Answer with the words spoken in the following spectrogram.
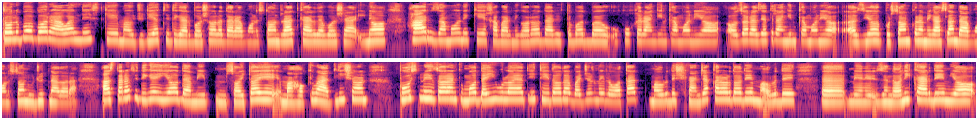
طالبا بار اول نیست که موجودیت دیگر را در افغانستان رد کرده باشه. اینا هر زمانی که خبرنگارا در ارتباط با حقوق رنگین کمانیا آزار اذیت رنگین کمانیا از یا پرسان کنه میگه اصلا در افغانستان وجود نداره. از طرف دیگه یا در سایت های محاکم عدلیشان پست می‌گذارن که ما در این ولایت این تعداد به جرم لواطت مورد شکنجه قرار دادیم مورد یعنی زندانی کردیم یا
